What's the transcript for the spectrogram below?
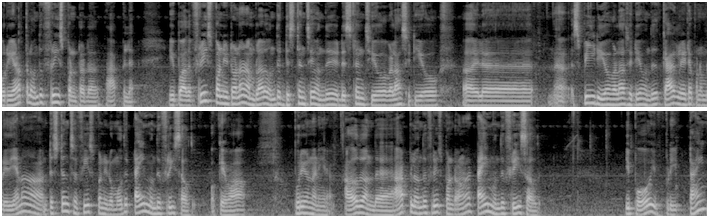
ஒரு இடத்துல வந்து ஃப்ரீஸ் பண்ணுற ஆப்பில் இப்போ அதை ஃப்ரீஸ் பண்ணிட்டோன்னா நம்மளால் வந்து டிஸ்டன்ஸே வந்து டிஸ்டன்ஸையோ வெலாசிட்டியோ இல்லை ஸ்பீடையோ வெலாசிட்டியோ வந்து கேல்குலேட்டே பண்ண முடியாது. ஏன்னா டிஸ்டன்ஸை ஃப்ரீஸ் பண்ணிடும் போது டைம் வந்து ஃப்ரீஸ் ஆகுது. ஓகேவா புரியும்னு நினைக்கிறேன். அதாவது அந்த ஆப்பில் வந்து ஃப்ரீஸ் பண்ணுறாங்கன்னா டைம் வந்து ஃப்ரீஸ் ஆகுது. இப்போது இப்படி டைம்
